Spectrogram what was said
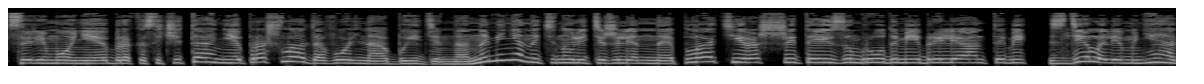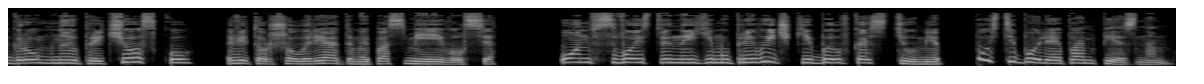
Церемония бракосочетания прошла довольно обыденно. На меня натянули тяжеленное платье, расшитое изумрудами и бриллиантами, сделали мне огромную прическу. Витор шел рядом и посмеивался. Он в свойственной ему привычке был в костюме, пусть и более помпезном.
